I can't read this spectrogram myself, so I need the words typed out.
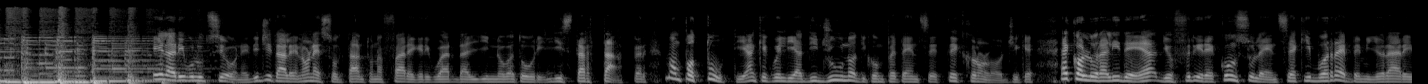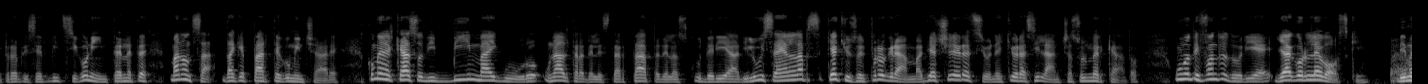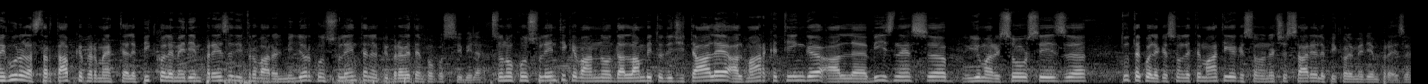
E la rivoluzione digitale non è soltanto un affare che riguarda gli innovatori, gli start-upper, ma un po' tutti, anche quelli a digiuno di competenze tecnologiche. Ecco allora l'idea di offrire consulenze a chi vorrebbe migliorare i propri servizi con internet, ma non sa da che parte cominciare. Come nel caso di Be My Guru, un'altra delle start-up della scuderia di Louis Labs, che ha chiuso il programma di accelerazione che ora si lancia sul mercato. Uno dei fondatori è Jagor Lewowski. BMGuru è la startup che permette alle piccole e medie imprese di trovare il miglior consulente nel più breve tempo possibile. Sono consulenti che vanno dall'ambito digitale al marketing, al business, human resources, tutte quelle che sono le tematiche che sono necessarie alle piccole e medie imprese.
